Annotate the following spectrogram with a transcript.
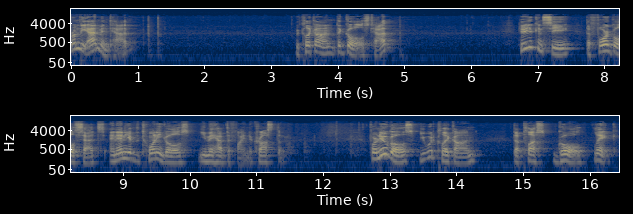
From the Admin tab, we click on the Goals tab. Here you can see the four goal sets and any of the 20 goals you may have defined across them. For new goals, you would click on the plus goal link.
